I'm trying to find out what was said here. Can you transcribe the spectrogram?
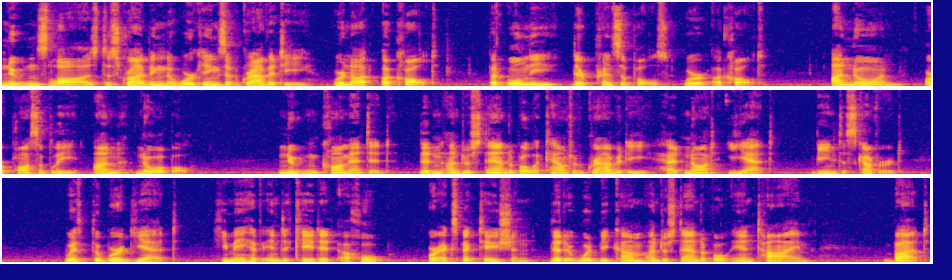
Newton's laws describing the workings of gravity were not occult, but only their principles were occult, unknown or possibly unknowable. Newton commented that an understandable account of gravity had not yet been discovered. With the word yet, he may have indicated a hope or expectation that it would become understandable in time, but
